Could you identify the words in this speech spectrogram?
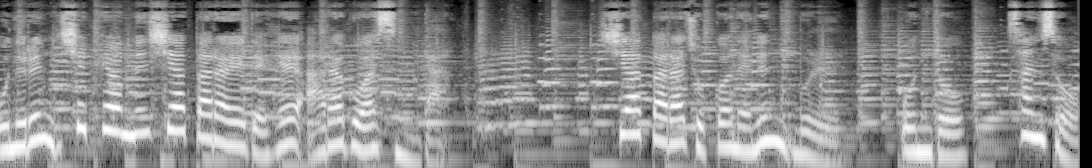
오늘은 실패 없는 씨앗 발화에 대해 알아보았습니다. 씨앗 발화 조건에는 물, 온도, 산소,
